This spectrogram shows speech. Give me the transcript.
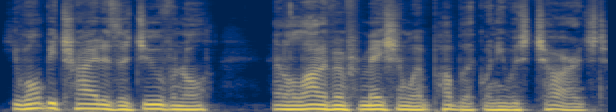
he won't be tried as a juvenile, and a lot of information went public when he was charged.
